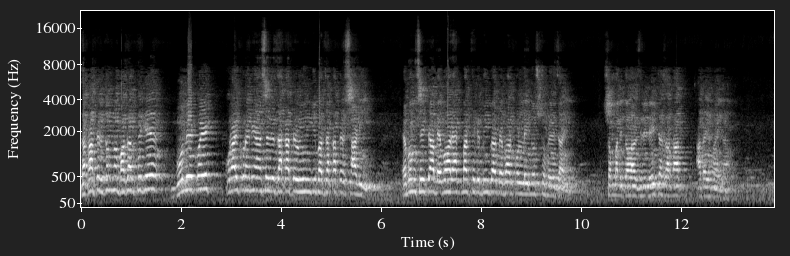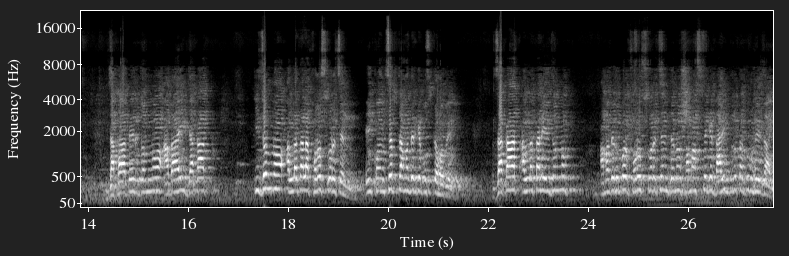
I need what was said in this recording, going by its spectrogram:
জাকাতের জন্য বাজার থেকে বলে কয়েক ক্রয় করে নিয়ে আসে যে জাকাতের লুঙ্গি বা জাকাতের শাড়ি। এবং সেইটা ব্যবহার একবার থেকে দুইবার ব্যবহার করলেই নষ্ট হয়ে যায়। সম্মানিত হাজির এইটা জাকাত, আদায় হয় না। জাকাতের জন্য আদায়, জাকাত কি জন্য আল্লাহ তালা খরচ করেছেন? এই কনসেপ্টটা আমাদেরকে বুঝতে হবে। জাকাত আল্লাহ তালা এই জন্য আমাদের উপর খরচ করেছেন যেন সমাজ থেকে দারিদ্রতা দূর হয়ে যায়,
